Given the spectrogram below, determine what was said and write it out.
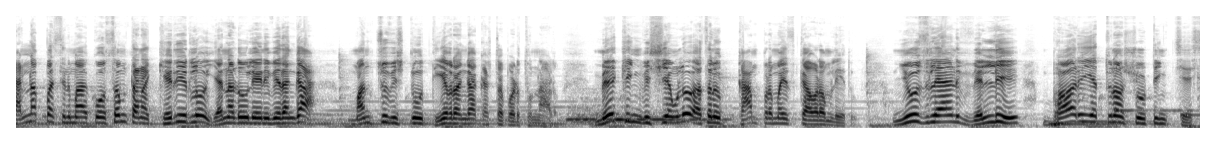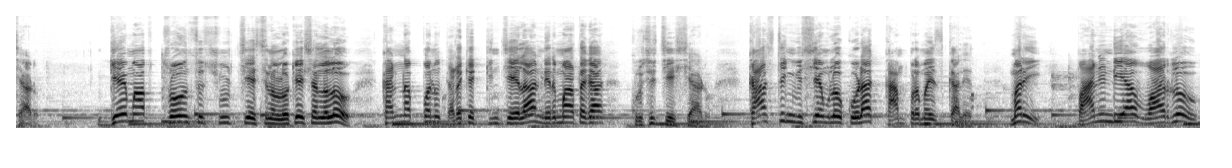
కన్నప్ప సినిమా కోసం తన కెరీర్లో ఎన్నడూ లేని విధంగా మంచు విష్ణు తీవ్రంగా కష్టపడుతున్నాడు. మేకింగ్ విషయంలో అసలు కాంప్రమైజ్ కావడం లేదు. న్యూజిలాండ్ వెళ్ళి భారీ ఎత్తున షూటింగ్ చేశాడు. గేమ్ ఆఫ్ థ్రోన్స్ షూట్ చేసిన లొకేషన్లలో కన్నప్పను తెరకెక్కించేలా నిర్మాతగా కృషి చేశాడు. కాస్టింగ్ విషయంలో కూడా కాంప్రమైజ్ కాలేదు. మరి పాన్ ఇండియా వార్లో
